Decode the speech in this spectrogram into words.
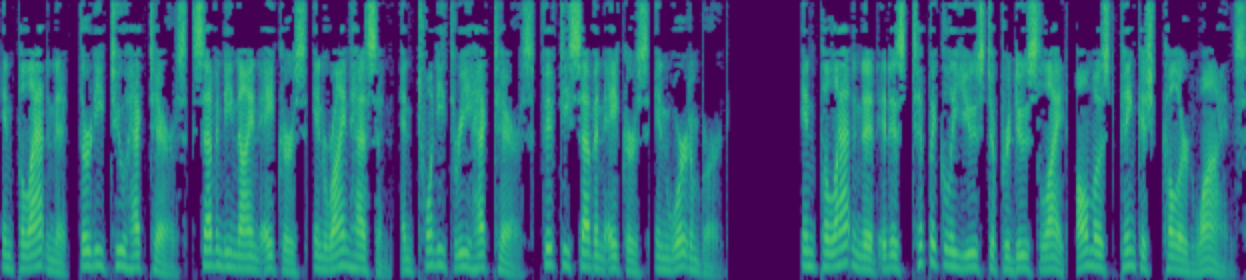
in Palatinate, 32 hectares 79 acres in Rheinhessen, and 23 hectares 57 acres in Württemberg. In Palatinate it is typically used to produce light, almost pinkish, colored wines.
